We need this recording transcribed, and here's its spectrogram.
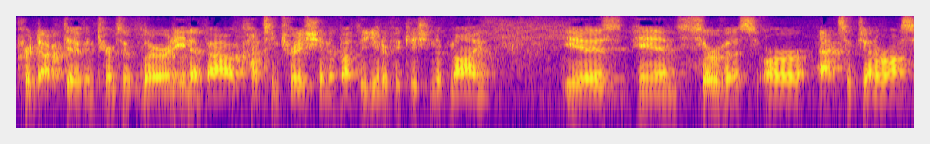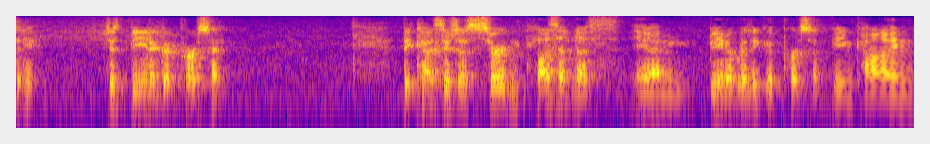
productive in terms of learning about concentration, about the unification of mind, is in service or acts of generosity. Just being a good person. Because there's a certain pleasantness in being a really good person, being kind,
